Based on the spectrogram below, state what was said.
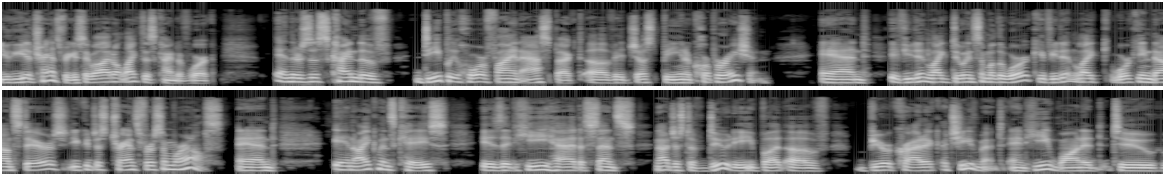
you could get a transfer. You could say, well, I don't like this kind of work. And there's this kind of deeply horrifying aspect of it just being a corporation. And if you didn't like doing some of the work, if you didn't like working downstairs, you could just transfer somewhere else. And in Eichmann's case is that he had a sense not just of duty, but of bureaucratic achievement. And he wanted to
